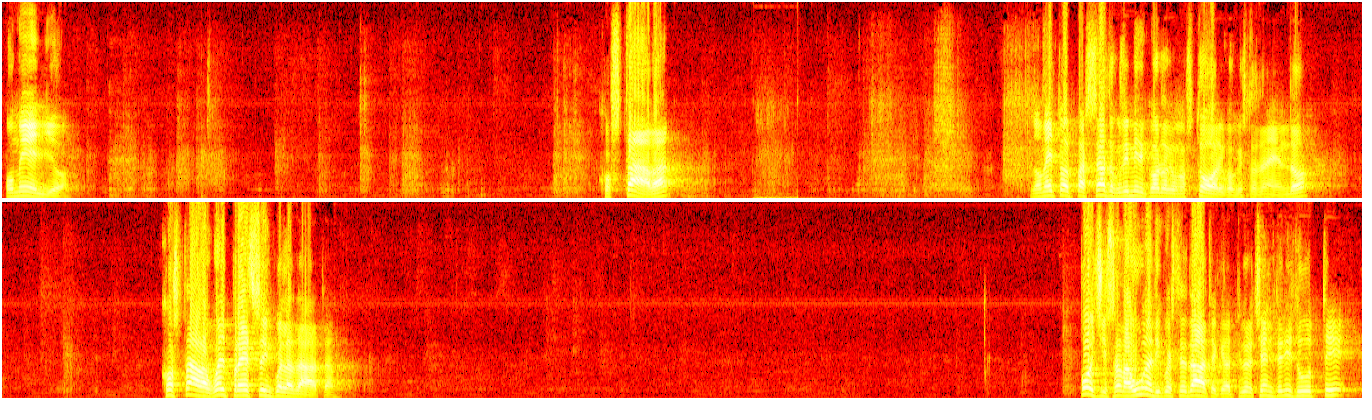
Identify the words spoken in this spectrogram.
o meglio, costava, lo metto al passato così mi ricordo che è uno storico che sto tenendo, costava quel prezzo in quella data. Poi ci sarà una di queste date, che è la più recente di tutti,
